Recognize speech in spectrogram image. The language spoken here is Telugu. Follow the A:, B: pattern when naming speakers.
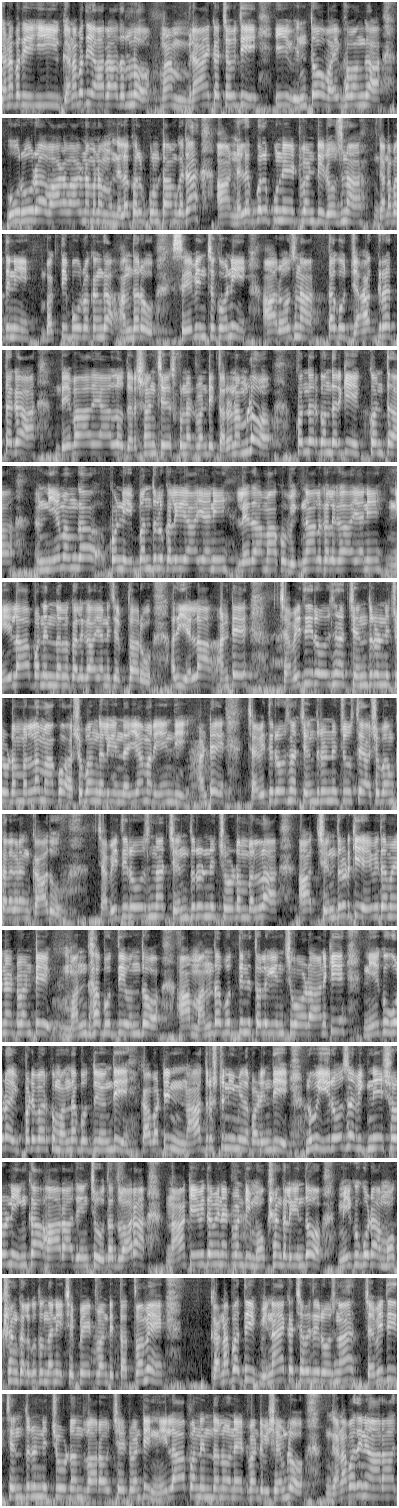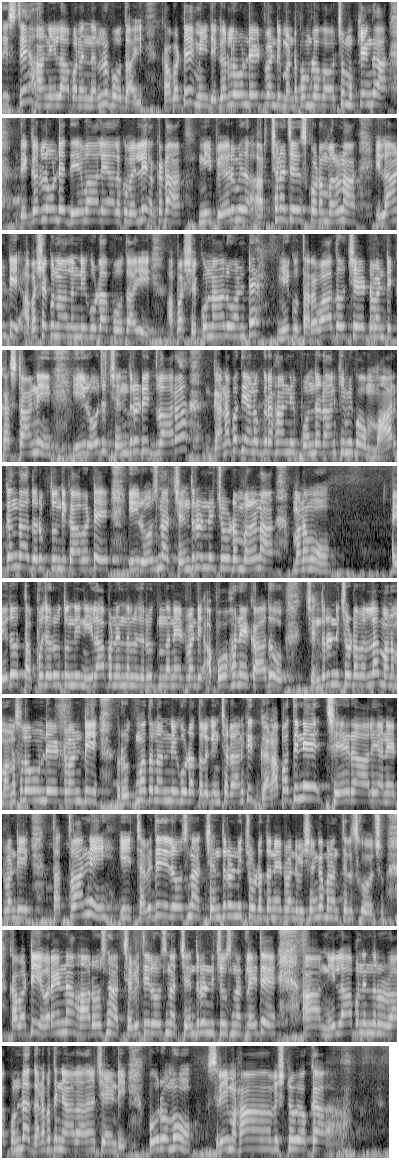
A: గణపతి ఈ గణపతి ఆరాధనలో మనం వినాయక చవితి ఈ ఎంతో వైభవంగా ఊరూరా వాడవాడన మనం నెలకొల్పుకుంటాం కదా. ఆ నెలకొల్పుకునేటువంటి రోజున గణపతిని భక్తిపూర్వకంగా అందరూ సేవించుకొని ఆ రోజున తగు జాగ్రత్తగా దేవాలయాల్లో దర్శనం చేసుకున్నటువంటి తరుణంలో కొందరు కొందరికి కొంత నియమంగా కొన్ని ఇబ్బందులు కలిగాయని లేదా మాకు విఘ్నాలు కలిగాయని నీలాపనిందలు కలిగాయని చెప్తారు. అది ఎలా అంటే చవితి రోజున చంద్రుణ్ణి చూడడం వల్ల మాకు అశుభం కలిగింది అయ్యా మరి ఏంది? అంటే చవితి రోజున చంద్రుణ్ణి చూస్తే అశుభం కలగడం కాదు. చవితి రోజున చంద్రుడిని చూడడం వల్ల ఆ చంద్రుడికి ఏ విధమైనటువంటి మందబుద్ధి ఉందో ఆ మందబుద్ధిని తొలగించుకోవడానికి నీకు కూడా ఇప్పటి వరకు మందబుద్ధి ఉంది. కాబట్టి నా దృష్టి నీ మీద పడింది. నువ్వు ఈ రోజున విఘ్నేశ్వరుని ఇంకా ఆరాధించు. తద్వారా నాకే విధమైనటువంటి మోక్షం కలిగిందో మీకు కూడా మోక్షం కలుగుతుందని చెప్పేటువంటి తత్వమే గణపతి వినాయక చవితి రోజున చవితి చంద్రుడిని చూడడం ద్వారా వచ్చేటువంటి నీలాపనిందలు అనేటువంటి విషయంలో గణపతిని ఆరాధిస్తే ఆ నీలాపనిందనలు పోతాయి. కాబట్టి మీ దగ్గరలో ఉండేటువంటి మండపంలో కావచ్చు ముఖ్యంగా దగ్గరలో ఉండే దేవాలయాలకు వెళ్ళి అక్కడ మీ పేరు మీద అర్చన చేసుకోవడం వలన ఇలాంటి అపశకునాలన్నీ కూడా పోతాయి. అపశకునాలు అంటే మీకు తర్వాత వచ్చేటువంటి కష్టాన్ని ఈరోజు చంద్రుడి ద్వారా గణపతి అనుగ్రహాన్ని పొందడానికి మీకు ఒక మార్గంగా దొరుకుతుంది కాబట్టి ఈ రోజున చంద్రుడిని చూడ చూడడం వలన మనము ఏదో తప్పు జరుగుతుంది నీలాపనిందనలు జరుగుతుంది అనేటువంటి అపోహనే కాదు. చంద్రుడిని చూడవల్ల మన మనసులో ఉండేటువంటి రుగ్మతలన్నీ కూడా తొలగించడానికి గణపతినే చేరాలి అనేటువంటి తత్వాన్ని ఈ చవితి రోజున చంద్రుడిని చూడొద్దు అనేటువంటి విషయంగా మనం తెలుసుకోవచ్చు. కాబట్టి ఎవరైనా ఆ రోజున చవితి రోజున చంద్రుడిని చూసినట్లయితే ఆ నీలాపనిందనలు రాకుండా గణపతిని ఆరాధన చేయండి. పూర్వము శ్రీ మహావిష్ణువు యొక్క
